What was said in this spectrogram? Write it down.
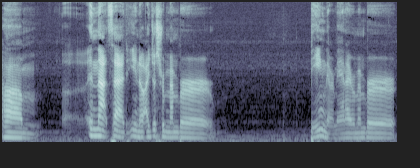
um, in that said, you know, I just remember being there, man. I remember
